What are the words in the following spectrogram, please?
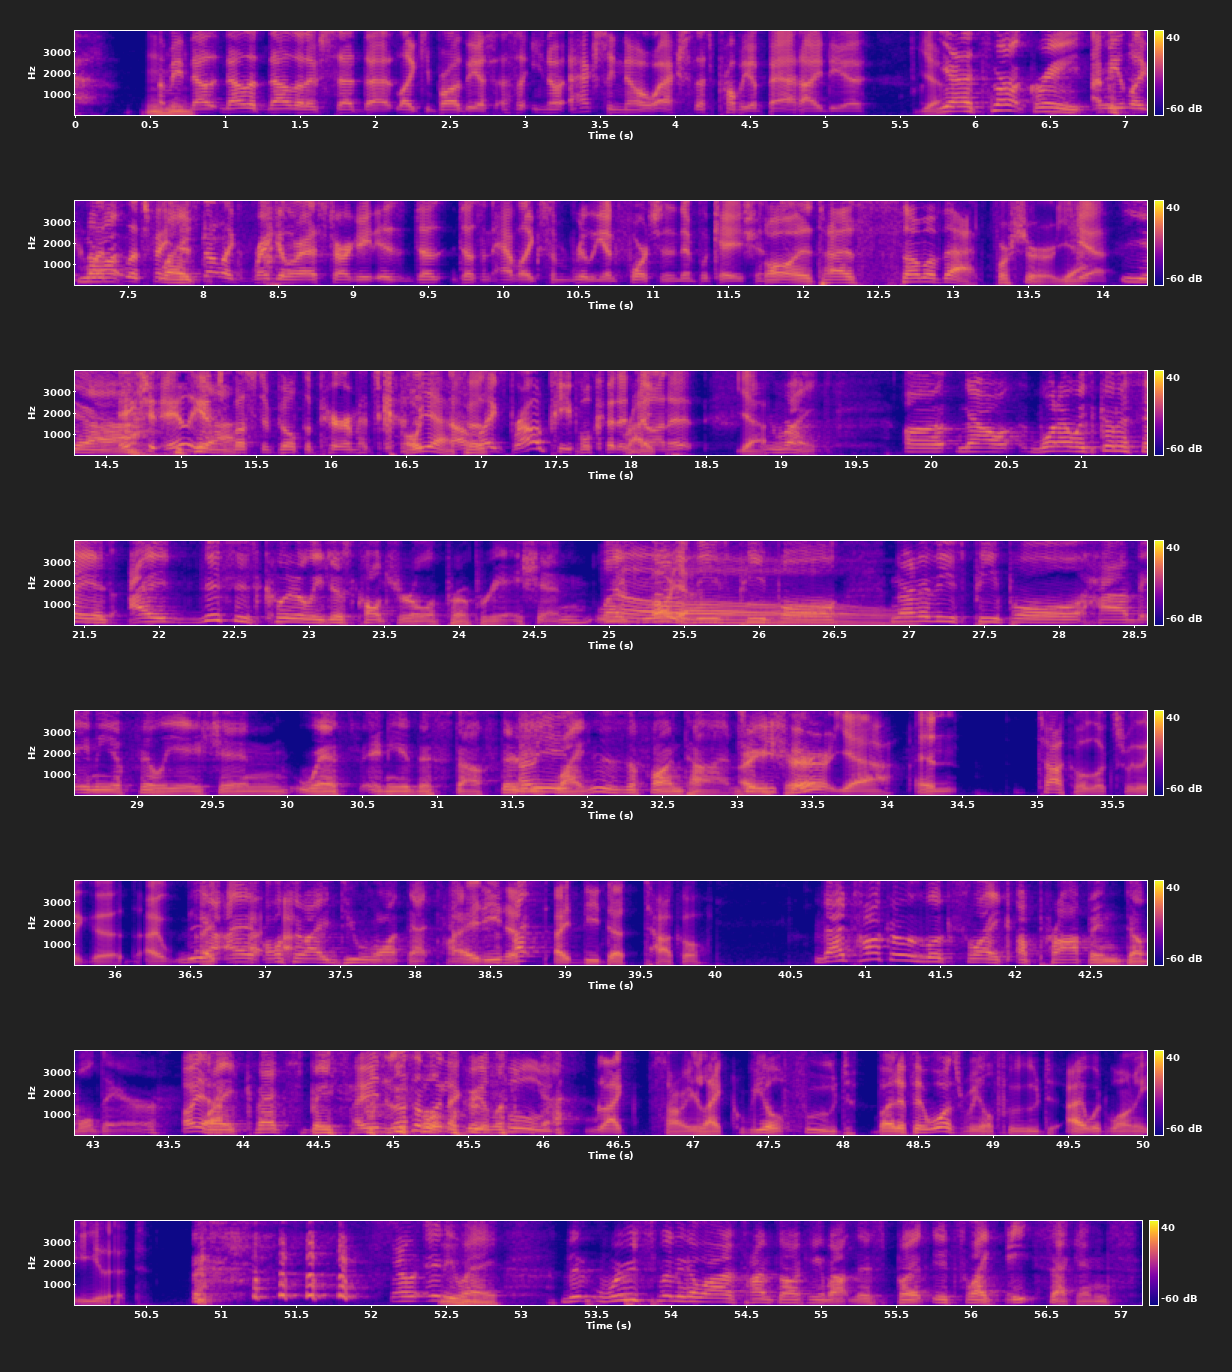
I mean mm-hmm. now, now that now that I've said that, like you brought the, I was like, you know, actually no, actually that's probably a bad idea. Yeah. Yeah, it's not great. I mean, It's like not let's let's face like, it, it's not like regular ass Stargate is do, doesn't have like some really unfortunate implications. oh, it has some of that for sure. Yeah. yeah. yeah, Ancient aliens yeah. must have built the pyramids because Oh, it's yeah, not 'cause- like brown people could have Right. done it. Yeah. Right. Uh, now, what I was gonna say is, I this is clearly just cultural appropriation. Like No. none Oh, of these people, none of these people have any affiliation with any of this stuff. They're I just mean- like, this is a fun time. Are you be sure? yeah. And taco looks really good. I yeah, I, I, also I do want that taco. I need a I- I need that taco. that taco looks like a prop in Double Dare. Oh, yeah. like that's basically. I mean, it doesn't look like real food. at. Like, sorry, like real food. But if it was real food, I would want to eat it. So anyway, Hmm. the, we're spending a lot of time talking about this, but it's like eight seconds.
